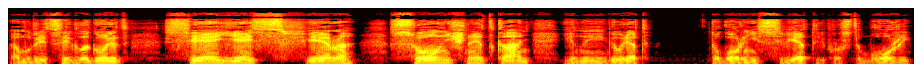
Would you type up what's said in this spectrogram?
А мудрецы глаголят «се есть сфера, солнечная ткань», иные говорят «то горний свет» или просто «божий»,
